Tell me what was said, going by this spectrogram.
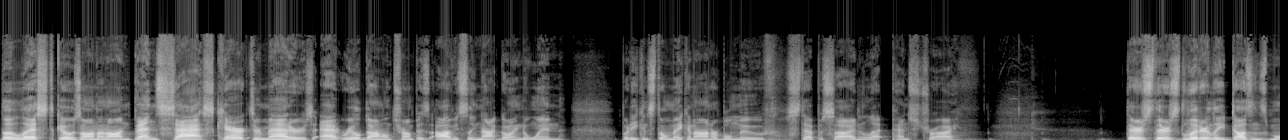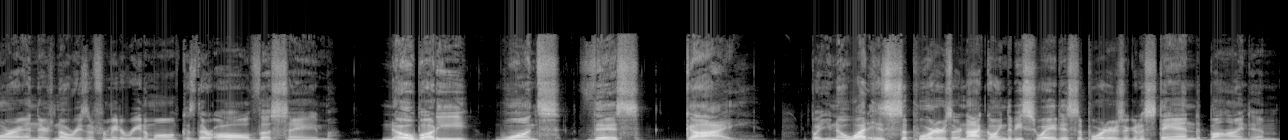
The list goes on and on. Ben Sasse, character matters. At real Donald Trump is obviously not going to win, but he can still make an honorable move. Step aside and let Pence try. There's there's literally dozens more, and there's no reason for me to read them all because they're all the same. Nobody wants this guy. But you know what? His supporters are not going to be swayed. His supporters are going to stand behind him.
